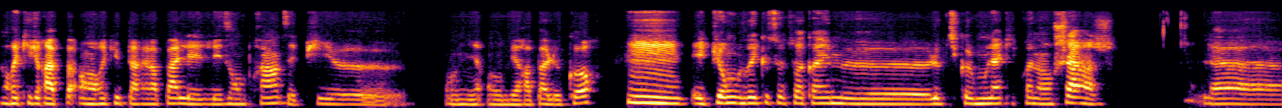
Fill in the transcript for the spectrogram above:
on récupérera pas, on récupérera pas les, les empreintes et puis euh, on on verra pas le corps. Hmm. Et puis, on voudrait que ce soit quand même le petit Colmoulin qui prenne en charge la,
